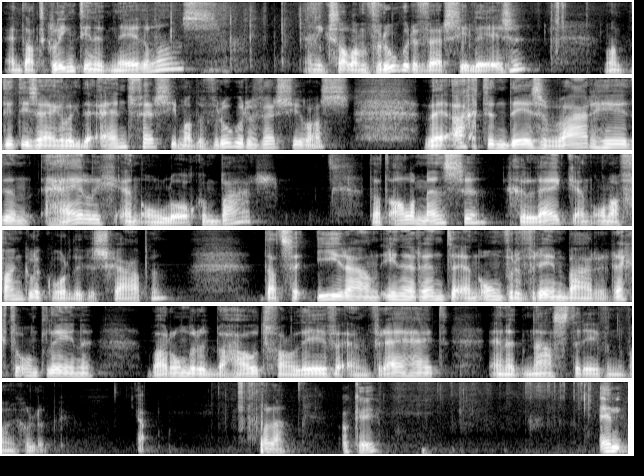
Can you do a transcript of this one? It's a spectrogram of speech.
En dat klinkt in het Nederlands. En ik zal een vroegere versie lezen, want dit is eigenlijk de eindversie, maar de vroegere versie was: Wij achten deze waarheden heilig en onloochenbaar, dat alle mensen gelijk en onafhankelijk worden geschapen dat ze Iran inherente en onvervreembare rechten ontlenen, waaronder het behoud van leven en vrijheid en het nastreven van geluk. Ja. Voilà. Oké. En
